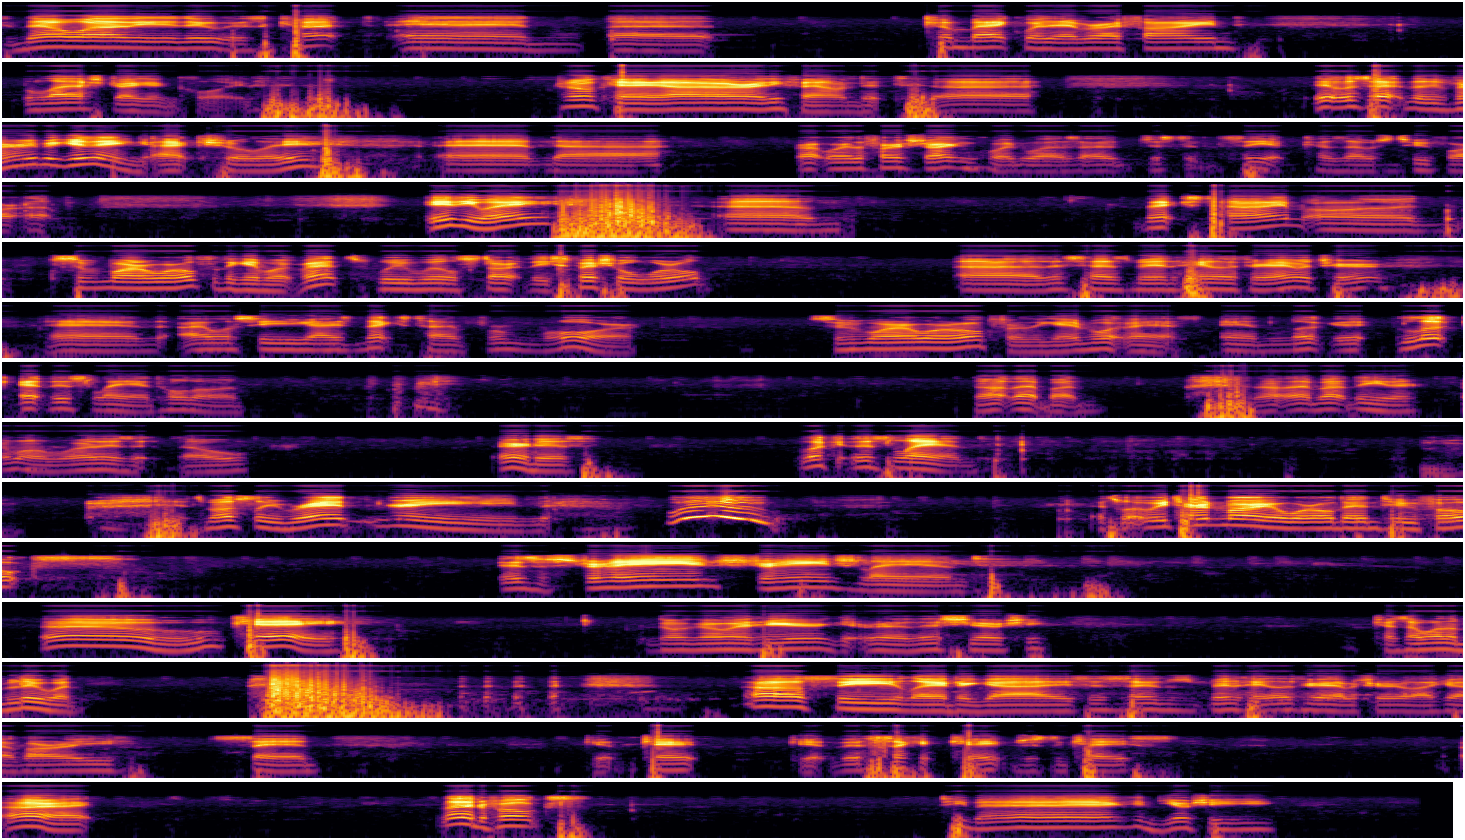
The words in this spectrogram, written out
Now what I need to do is cut and uh, come back whenever I find the last dragon coin. Okay, I already found it. Uh, it was at the very beginning, actually, and uh, right where the first dragon coin was. I just didn't see it because I was too far up. Anyway, um, next time on Super Mario World for the Game Boy Advance, we will start the special world. Uh, this has been Halo 3 Amateur, and I will see you guys next time for more Super Mario World for the Game Boy Advance. And look at look at this land. Hold on. Not that button. Not that button either. Come on, what is it? No. There it is. Look at this land. It's mostly red and green. Woo! That's what we turned Mario World into, folks. It's a strange, strange land. Oh, okay. We're gonna go in here and get rid of this Yoshi. Because I want a blue one. I'll see you later, guys. This has been Halo 3 Amateur, like I've already said. Get the cape. Get this second cape, just in case. Alright. Later, folks. Teabag and Yoshi.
